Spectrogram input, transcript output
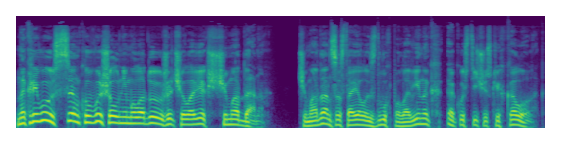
На кривую сценку вышел немолодой уже человек с чемоданом. Чемодан состоял из двух половинок акустических колонок.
